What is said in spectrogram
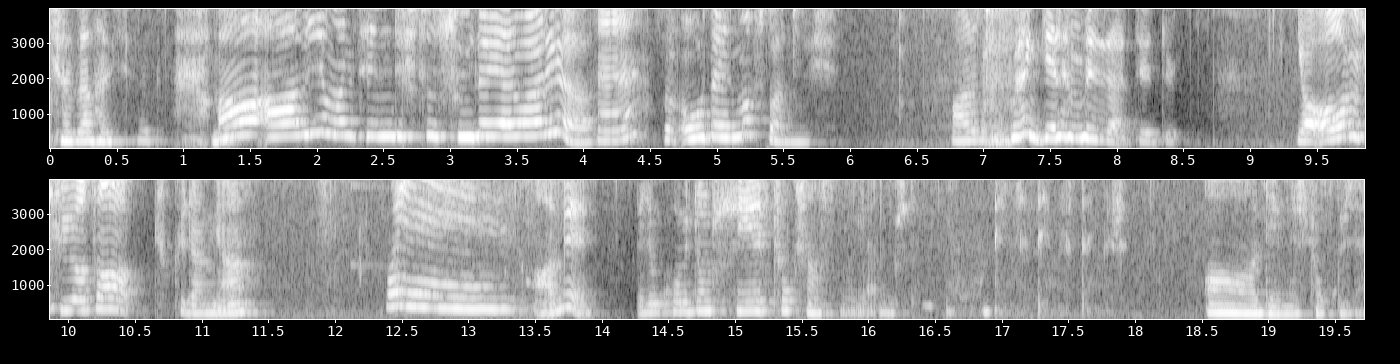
Şaka lan şaka. Aa abicim hani senin düştüğün suyla yer var ya. He? Lan orada elmas varmış. Harbi. ben gelemedim zaten çocuk. Ya abi şu yatağa tükürem ya. Vay. Abi benim koyduğum su yeri çok şanslı gelmişti. Aa demir çok güzel.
